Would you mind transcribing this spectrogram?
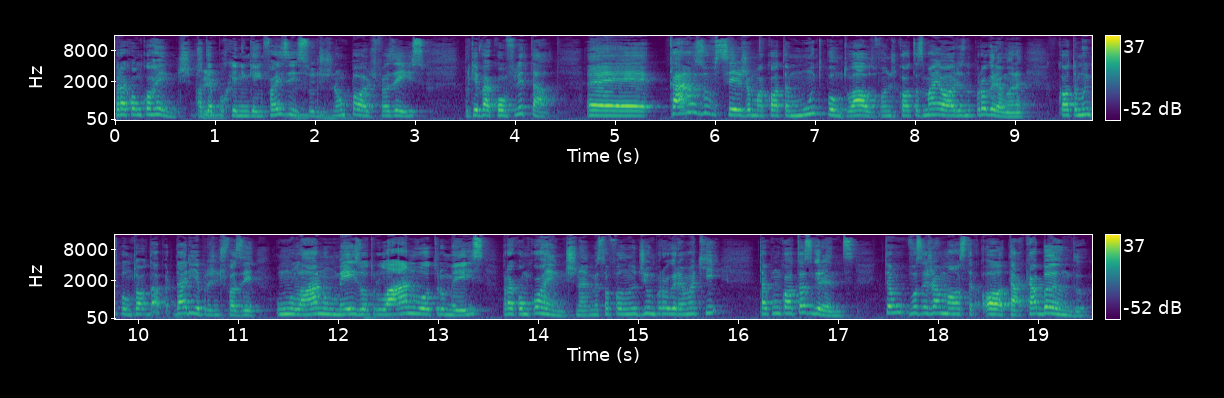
para concorrente, Sim. até porque ninguém faz isso, a gente não pode fazer isso, porque vai conflitar. É, caso seja uma cota muito pontual, tô falando de cotas maiores no programa, né? Cota muito pontual, dá, daria pra gente fazer um lá num mês, outro lá no outro mês para concorrente, né? Mas tô falando de um programa que tá com cotas grandes. Então você já mostra, ó, tá acabando.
